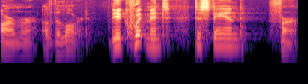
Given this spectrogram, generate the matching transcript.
armor of the Lord, the equipment to stand firm.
